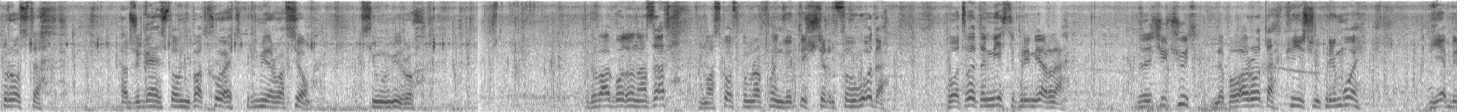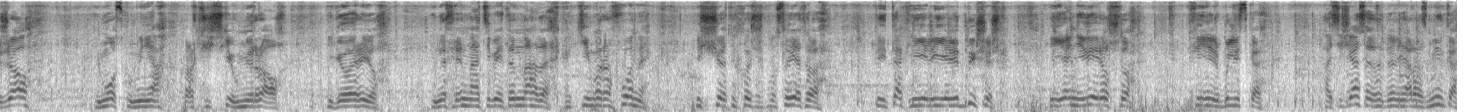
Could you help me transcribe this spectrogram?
просто отжигая слов не подходят. Пример во всем, всему миру. Два года назад, на московском марафоне 2014 года, вот в этом месте примерно, за чуть-чуть до поворота к финишной прямой, я бежал, и мозг у меня практически умирал. И говорил, «И нахрена тебе это надо? Какие марафоны? Еще ты хочешь после этого? Ты и так еле-еле дышишь. И я не верил, что финиш близко. А сейчас это для меня разминка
